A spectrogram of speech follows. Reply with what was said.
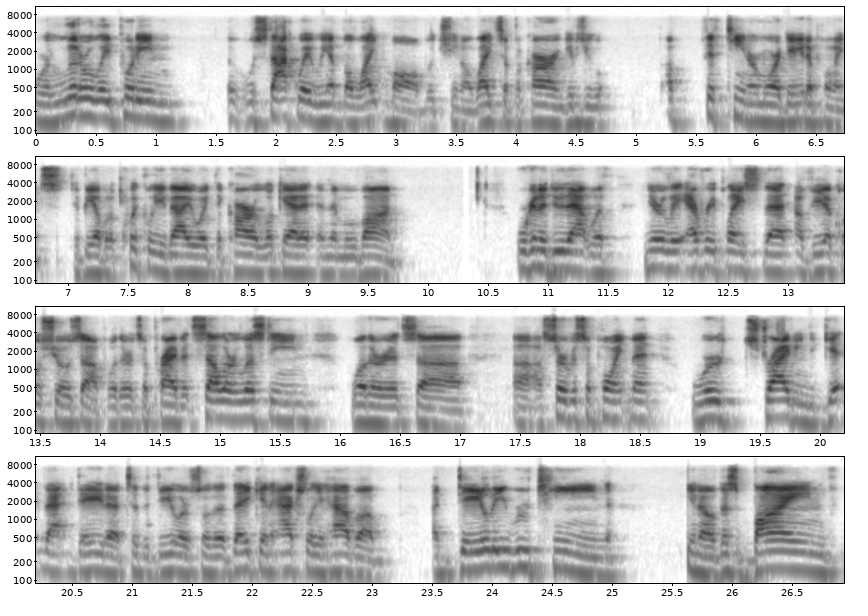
We're literally putting with Stockwave, we have the light bulb, which you know lights up a car and gives you 15 or more data points to be able to quickly evaluate the car, look at it, and then move on. We're going to do that with nearly every place that a vehicle shows up, whether it's a private seller listing, whether it's a, a service appointment. We're striving to get that data to the dealer so that they can actually have a, a daily routine, you know, this buying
